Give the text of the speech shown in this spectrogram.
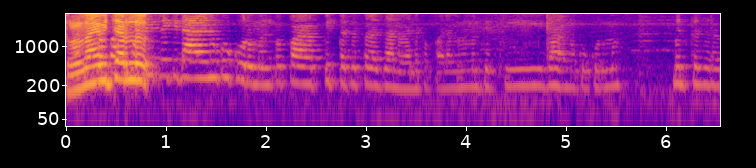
तुला नाही पप्पा विचारलं. सांगितलं की डाळ नको करू म्हणून पप्पा पित्ताचा त्रास जाणवायला पप्पाला म्हणून म्हणते की डाळ नको करू मग बंद कर जरा.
